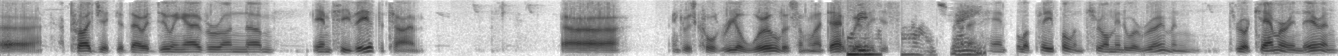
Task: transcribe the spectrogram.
uh, a project that they were doing over on um, MTV at the time. Uh, I think it was called Real World or something like that, where they just right. got a handful of people and threw them into a room and threw a camera in there and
